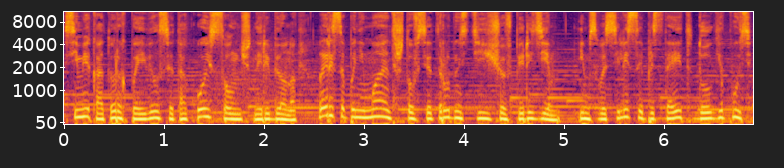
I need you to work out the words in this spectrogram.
в семье которых появился такой солнечный ребенок. Лариса понимает, что все трудности еще впереди. Им с Василисой предстоит долгий путь,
